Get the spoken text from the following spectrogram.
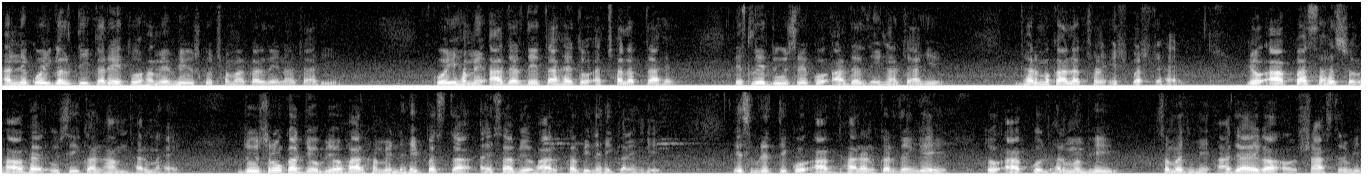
अन्य कोई गलती करे तो हमें भी उसको क्षमा कर देना चाहिए। कोई हमें आदर देता है तो अच्छा लगता है, इसलिए दूसरे को आदर देना चाहिए। धर्म का लक्षण स्पष्ट है। जो आपका सहज स्वभाव है, उसी का नाम धर्म है। दूसरों का जो व्यवहार हमें नहीं पसता ऐसा व्यवहार कभी नहीं करेंगे। इस वृत्ति को आप धारण कर देंगे तो आपको धर्म भी समझ में आ जाएगा और शास्त्र भी।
